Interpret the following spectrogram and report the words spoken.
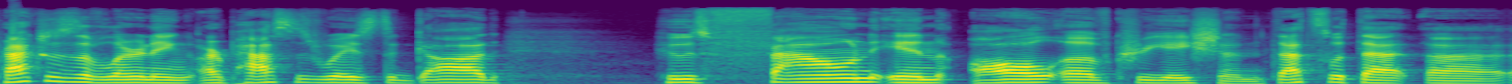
practices of learning are passageways to God who's found in all of creation. That's what that, uh,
